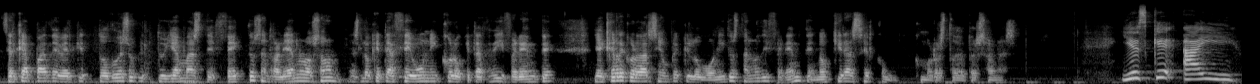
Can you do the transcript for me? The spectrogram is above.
ser capaz de ver que todo eso que tú llamas defectos en realidad no lo son. Es lo que te hace único, lo que te hace diferente. Y hay que recordar siempre que lo bonito está en lo diferente. No quieras ser como el resto de personas. Y es que ahí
